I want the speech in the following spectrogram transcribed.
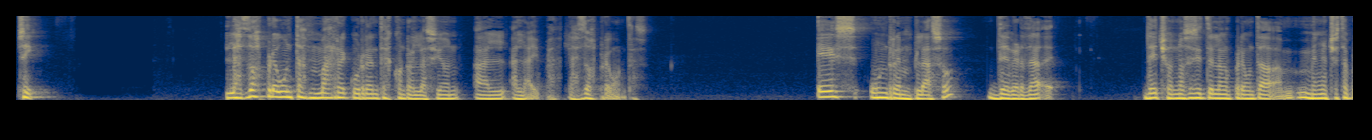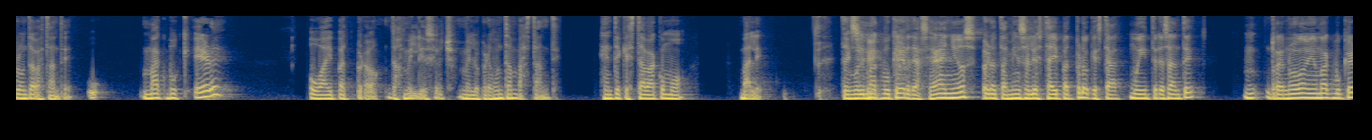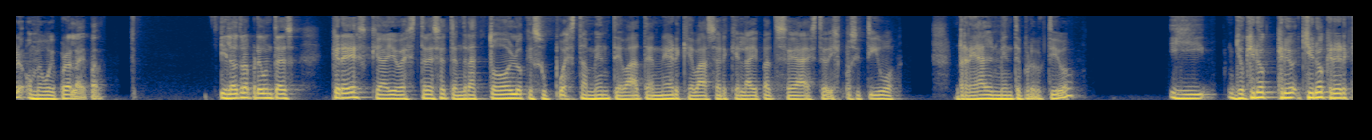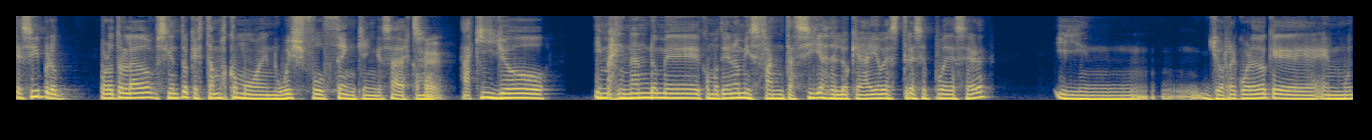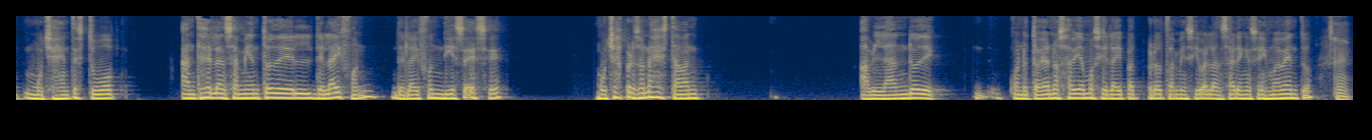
Sí. Las dos preguntas más recurrentes con relación al, al iPad. Las dos preguntas es un reemplazo de verdad. De hecho, no sé si te lo han preguntado, me han hecho esta pregunta bastante. ¿MacBook Air o iPad Pro 2018? Me lo preguntan bastante. Gente que estaba como, vale, tengo el MacBook Air de hace años, pero también salió este iPad Pro que está muy interesante. ¿Renuevo mi MacBook Air o me voy por el iPad? Y la otra pregunta es, ¿crees que iOS 13 tendrá todo lo que supuestamente va a tener que va a hacer que el iPad sea este dispositivo realmente productivo? Y yo quiero, quiero creer que sí, pero por otro lado siento que estamos como en wishful thinking, ¿sabes? Como aquí yo imaginándome, como teniendo mis fantasías de lo que iOS 13 puede ser. Y yo recuerdo que en mucha gente estuvo, antes del lanzamiento del, del iPhone, del iPhone 10S, muchas personas estaban hablando de cuando todavía no sabíamos si el iPad Pro también se iba a lanzar en ese mismo evento. Sí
